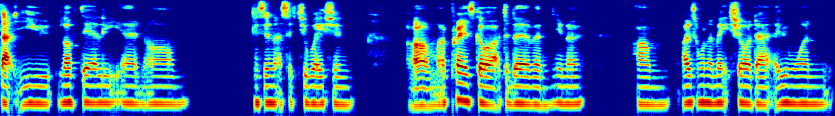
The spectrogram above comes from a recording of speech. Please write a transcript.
that you love dearly and um is in that situation, um my prayers go out to them and you know um I just want to make sure that everyone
